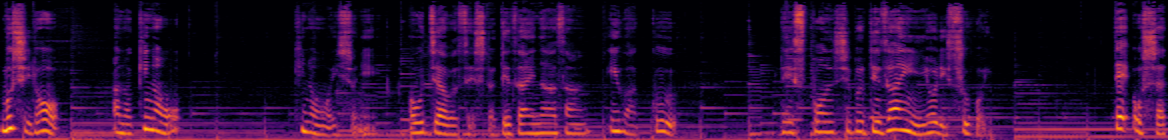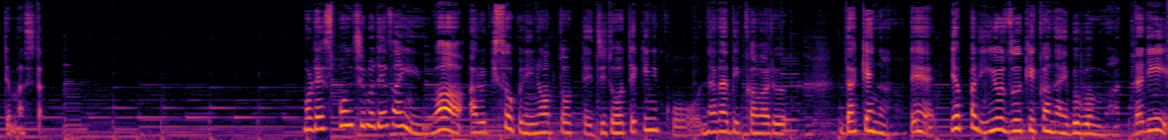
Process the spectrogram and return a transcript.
むしろあの昨日昨日一緒にお打ち合わせしたデザイナーさん曰くレスポンシブデザインよりすごいっておっしゃってました。もうレスポンシブデザインはある規則にのっとって自動的にこう並び替わるだけなのでやっぱり融通きかない部分もあったり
